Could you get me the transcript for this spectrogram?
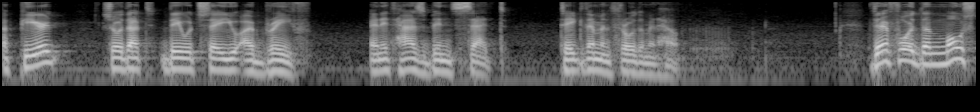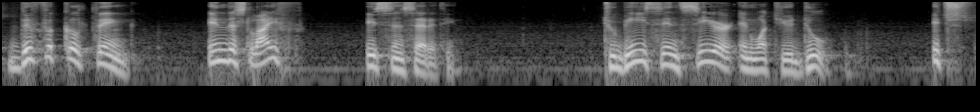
appeared so that they would say you are brave. And it has been said, take them and throw them in hell. Therefore, the most difficult thing in this life is sincerity. To be sincere in what you do. It's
